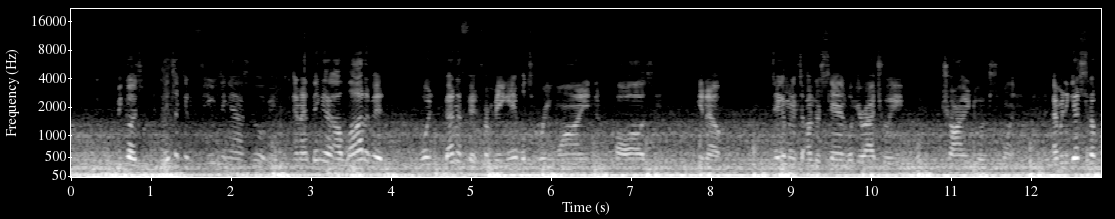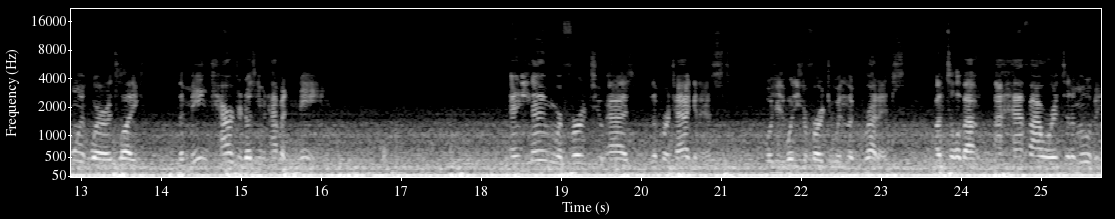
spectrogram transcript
because it's a confusing ass movie. And I think a lot of it would benefit from being able to rewind and pause and, you know, take a minute to understand what you're actually trying to explain. I mean, it gets to the point where it's like the main character doesn't even have a name, even referred to as the protagonist, which is what he's referred to in the credits, until about a half hour into the movie.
